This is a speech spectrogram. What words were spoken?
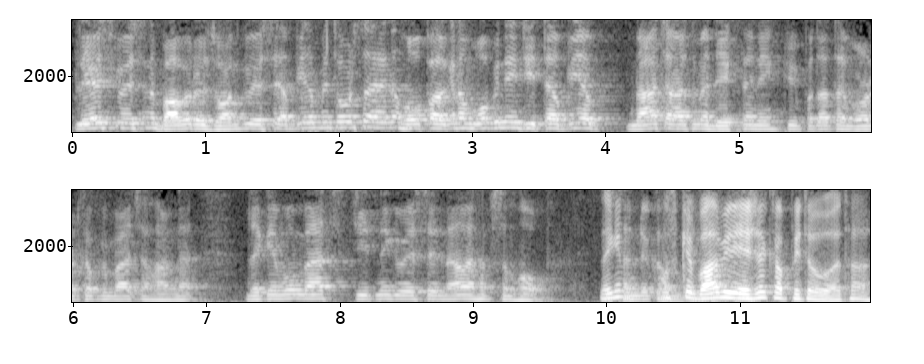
پلیئرز کی وجہ سے نا بابر رضوان کی وجہ سے ابھی ہمیں تھوڑا سا ہے نا ہوپ اگر ہم وہ بھی نہیں جیتا ابھی اب میچ آ رہا تھا میں دیکھتا نہیں کیونکہ پتا تھا ورلڈ کپ کے میچ ہارنا ہے لیکن وہ میچ جیتنے کی وجہ سے نا ہیو سم ہوپ لیکن اس کے بعد بھی ایشیا کپ بھی تو ہوا تھا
